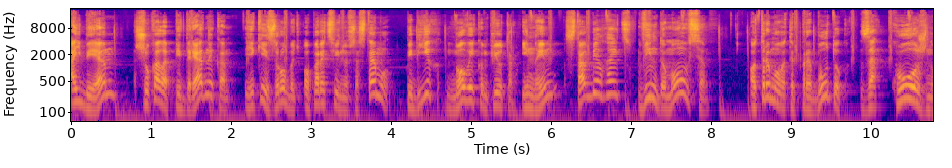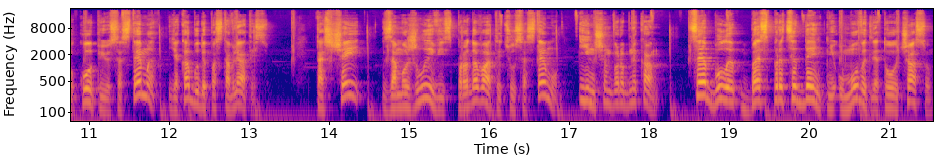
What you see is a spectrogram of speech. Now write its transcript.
IBM шукала підрядника, який зробить операційну систему під їх новий комп'ютер. І ним став Білл Гейтс. Він домовився отримувати прибуток за кожну копію системи, яка буде поставлятись. Та ще й за можливість продавати цю систему іншим виробникам. Це були безпрецедентні умови для того часу.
